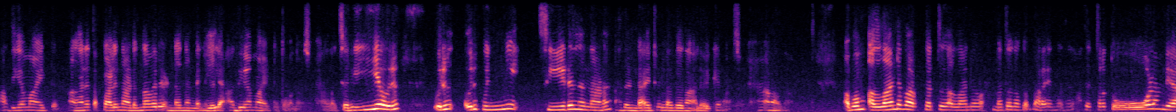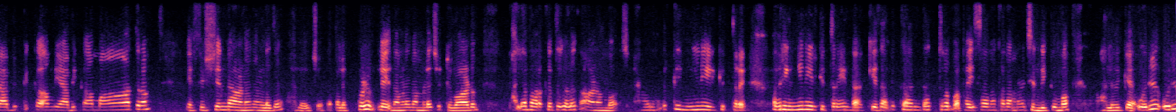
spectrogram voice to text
അധികമായിട്ട് അങ്ങനെ തക്കാളി നടുന്നവരുണ്ടെന്നുണ്ടെങ്കിൽ ഉണ്ടെന്നുണ്ടെങ്കിൽ അധികമായിട്ട് തോന്നുന്നു. ചെറിയ ഒരു ഒരു ഒരു കുഞ്ഞി സീഡിൽ നിന്നാണ് അത് ഉണ്ടായിട്ടുള്ളത് എന്ന് ആലോചിക്കണം. സുബാനുള്ള അപ്പം അള്ളാന്റെ വർക്കത്ത് അള്ളാന്റെ റഹ്മത്ത് എന്നൊക്കെ പറയുന്നത് അത് എത്രത്തോളം വ്യാപിപ്പിക്കാം വ്യാപിക്കാൻ മാത്രം എഫിഷ്യന്റ് ആണെന്നുള്ളത് ആലോചിച്ച് നോക്കുക. പലപ്പോഴും നമ്മൾ നമ്മുടെ ചുറ്റുപാടും പല ബർക്കത്തുകൾ കാണുമ്പോൾ അവർക്ക് ഇങ്ങനെ ആയിരിക്കും ഇത്ര അവരിങ്ങനെ ആയിരിക്കും ഇത്ര ഉണ്ടാക്കിയത് അവർക്ക് എന്താ അത്ര പൈസ എന്നൊക്കെ നമ്മൾ ചിന്തിക്കുമ്പോൾ ആലോചിക്കുക. ഒരു ഒരു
